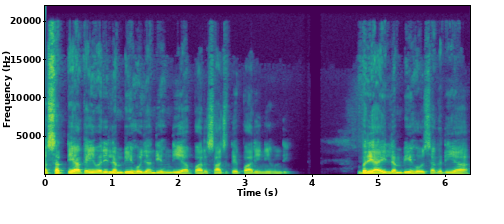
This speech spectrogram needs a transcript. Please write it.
ਅਸਤਿਆ ਕਈ ਵਾਰੀ ਲੰਬੀ ਹੋ ਜਾਂਦੀ ਹੁੰਦੀ ਆ, ਪਰ ਸੱਚ ਤੇ ਭਾਰੀ ਨਹੀਂ ਹੁੰਦੀ। ਬਰਿਆਈ ਲੰਬੀ ਹੋ ਸਕਦੀ ਆ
